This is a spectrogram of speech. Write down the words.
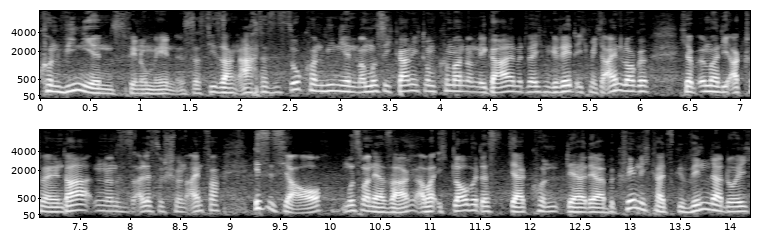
Convenience-Phänomen ist, dass die sagen, ach, das ist so convenient, man muss sich gar nicht drum kümmern und egal mit welchem Gerät ich mich einlogge, ich habe immer die aktuellen Daten und es ist alles so schön einfach. Ist es ja auch, muss man ja sagen, aber ich glaube, dass der, der, der Bequemlichkeitsgewinn dadurch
